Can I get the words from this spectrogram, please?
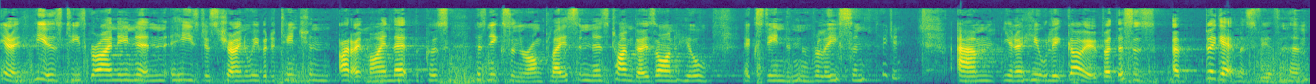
you know, he is teeth grinding and he's just showing a wee bit of tension. I don't mind that because his neck's in the wrong place, and as time goes on, he'll extend and release, and um, you know, he'll let go. But this is a big atmosphere for him.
